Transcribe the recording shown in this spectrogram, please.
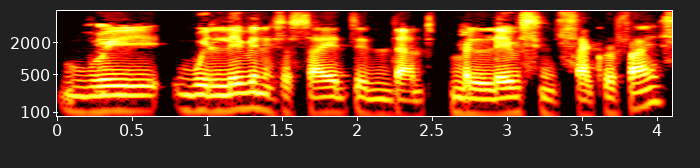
we we live in a society that believes in sacrifice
